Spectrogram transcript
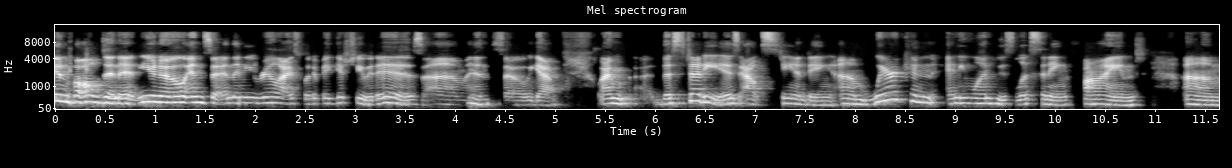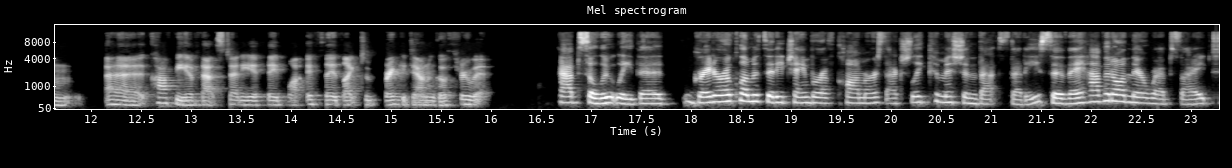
involved in it you know? And so and then you realize what a big issue it is. Um, hmm. and so yeah i'm the study is outstanding. Um, where can anyone who's listening find um, a copy of that study if they'd if they'd like to break it down and go through it Absolutely. The Greater Oklahoma City Chamber of Commerce actually commissioned that study. So they have it on their website.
